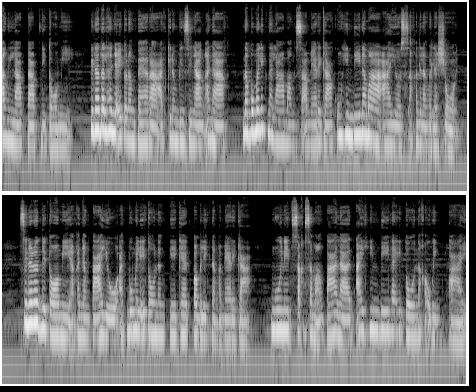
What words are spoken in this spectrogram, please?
ang laptop ni Tommy. Pinadalhan niya ito ng pera at kinumbinsi niya ang anak na bumalik na lamang sa Amerika kung hindi na maaayos ang kanilang relasyon. Sinunod ni Tommy ang kanyang payo at bumili ito ng ticket pabalik ng Amerika. Ngunit sa kasamaang palad ay hindi na ito nakauwing buhay.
